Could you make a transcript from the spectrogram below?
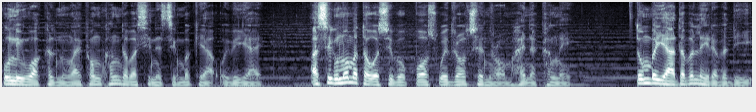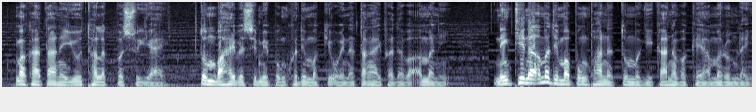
ꯄꯨꯛꯅꯤꯡ ꯋꯥꯈꯜ ꯅꯨꯡꯉꯥꯏꯐꯝ ꯈꯪꯗꯕ ꯑꯁꯤꯅꯆꯤꯡꯕ ꯀꯌꯥ ꯑꯣꯏꯕ ꯌꯥꯏ ꯑꯁꯤꯒꯨꯝꯕ ꯃꯇꯧ ꯑꯁꯤꯕꯨ ꯄꯣꯁ ꯋꯤꯗ꯭ꯔꯣꯜ ꯁꯤꯟꯗ꯭ꯔꯣꯝ ꯍꯥꯏꯅ ꯈꯪꯅꯩ ꯇꯨꯝꯕ ꯌꯥꯗꯕ ꯂꯩꯔꯕꯗꯤ ꯃꯈꯥ ꯇꯥꯅ ꯌꯨ ꯊꯛꯂꯛꯄꯁꯨ ꯌꯥꯏ ꯇꯨꯝꯕ ꯍꯥꯏꯕꯁꯤ ꯃꯤꯄꯨꯝ ꯈꯨꯗꯤꯡꯃꯛꯀꯤ ꯑꯣꯏꯅ ꯇꯉꯥꯏꯐꯗꯕ ꯑꯃꯅꯤ ꯅꯤꯡꯊꯤꯅ ꯑꯃꯗꯤ ꯃꯄꯨꯡ ꯐꯥꯅ ꯇꯨꯝꯕꯒꯤ ꯀꯥꯟꯅꯕ ꯀꯌꯥ ꯃꯔꯨꯝ ꯂꯩ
